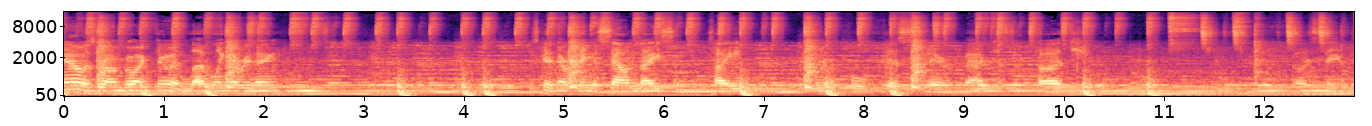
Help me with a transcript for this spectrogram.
Now is where I'm going through and leveling everything. Just getting everything to sound nice and tight. We're gonna pull this snare back just a touch. Probably same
